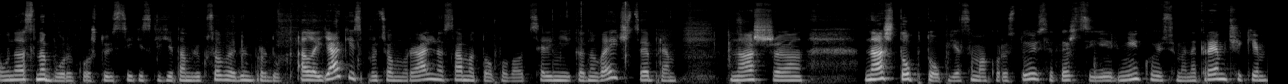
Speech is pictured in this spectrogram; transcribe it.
У нас набори коштують стільки, скільки там люксовий один продукт. Але якість при цьому реально сама топова. От ця лінійка Novage це прям наш, е, наш топ-топ. Я сама користуюся теж цією лінійкою. У мене кремчики.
